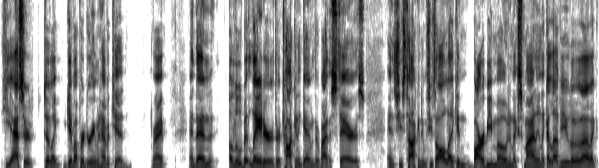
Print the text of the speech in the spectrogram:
he asks her to like give up her dream and have a kid, right? and then a little bit later they're talking again. They're by the stairs, and she's talking to him. She's all like in Barbie mode and like smiling, like "I love you," blah, blah, blah, like.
